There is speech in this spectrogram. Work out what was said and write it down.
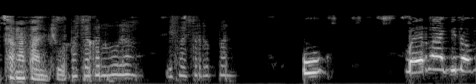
Sangat hancur pasti akan ngulang di semester depan. Uh bayar lagi dong.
